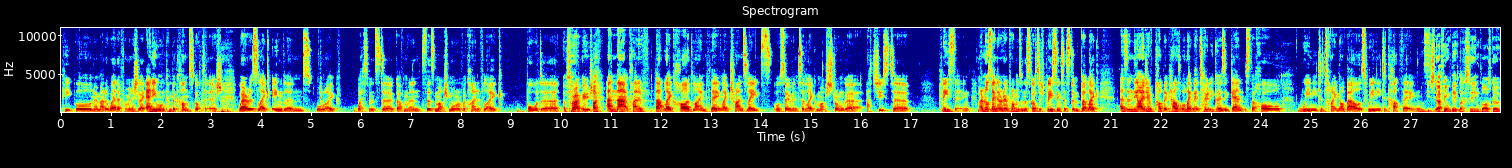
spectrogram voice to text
people no matter where they're from initially. Like anyone can become Scottish, mm-hmm. whereas like England or like Westminster governments, there's much more of a kind of like border approach. I- and that kind of that like hardline thing like translates also into like much stronger attitudes to policing. I'm not saying there are no problems in the scottish policing system but like as in the idea of public health or like that totally goes against the whole we need to tighten our belts we need to cut things I think they, like I said, in Glasgow,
